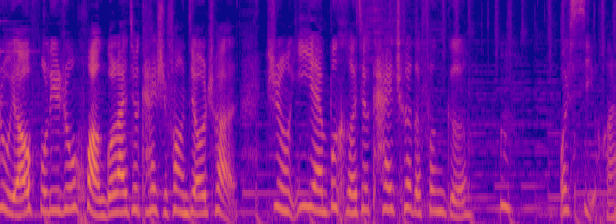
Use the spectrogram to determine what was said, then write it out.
汝窑福利中缓过来就开始放娇喘，这种一言不合就开车的风格，嗯，我喜欢。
